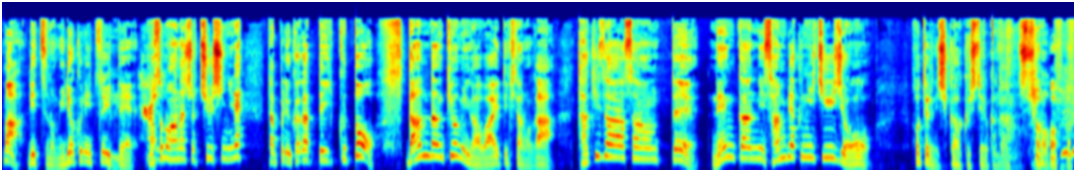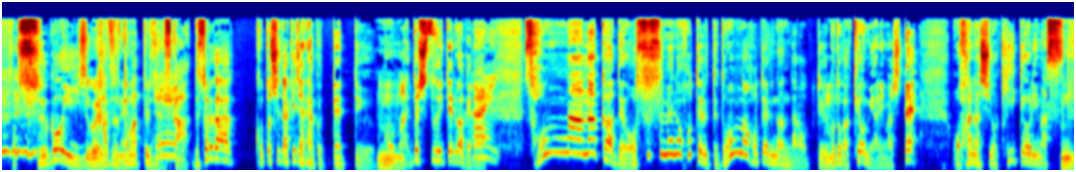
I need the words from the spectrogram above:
まあ、リッツの魅力について、まあ、はい。その話を中心にね、たっぷり伺っていくと、だんだん興味が湧いてきたのが、滝沢さんって年間に300日以上、ホテルに宿泊してる方なんですよ。すごい数泊まってるじゃないですか。で、それが、今年だけじゃなくってっていう、うんもう毎年続いてるわけで、はいそんな中でおすすめのホテルってどんなホテルなんだろうっていうことが興味ありまして、お話を聞いております。うん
